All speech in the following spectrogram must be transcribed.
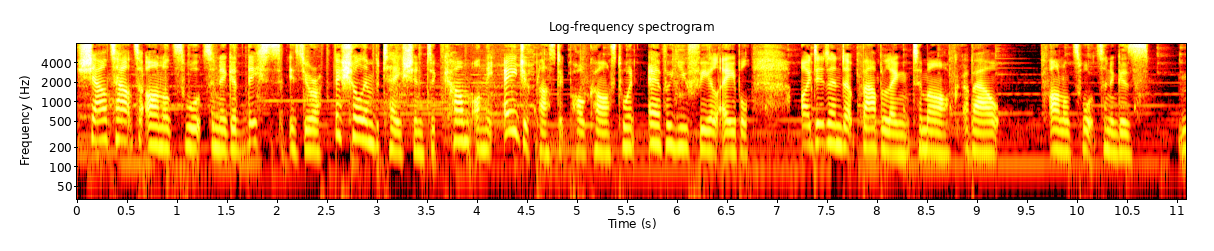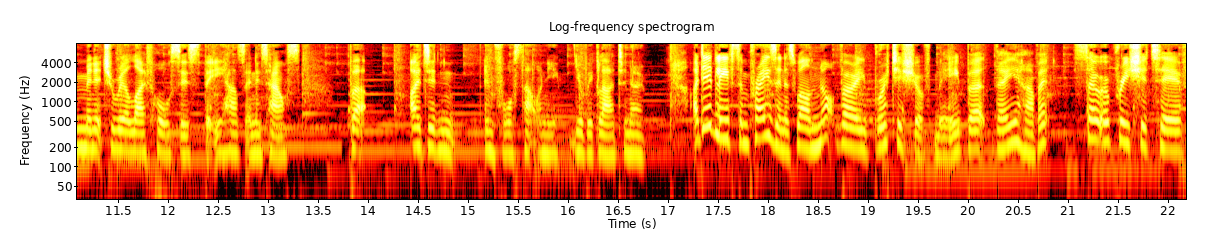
Shout out to Arnold Schwarzenegger. This is your official invitation to come on the Age of Plastic podcast whenever you feel able. I did end up babbling to Mark about Arnold Schwarzenegger's miniature real life horses that he has in his house, but I didn't enforce that on you. You'll be glad to know. I did leave some praise in as well, not very British of me, but there you have it. So appreciative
